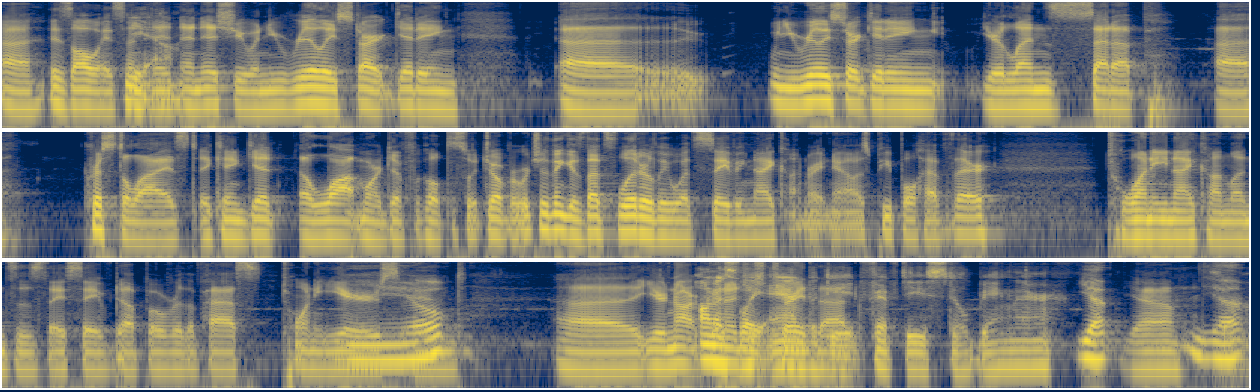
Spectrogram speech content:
uh, is always an, Yeah. an issue when you really start getting, uh, when you really start getting your lens setup uh, crystallized. It can get a lot more difficult to switch over, which I think is that's literally what's saving Nikon right now. Is people have their 20 Nikon lenses they saved up over the past 20 years. Yep. And uh, you're not going to Honestly, just trade and the that. D850 still being there. Yep. Yeah. Yeah.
